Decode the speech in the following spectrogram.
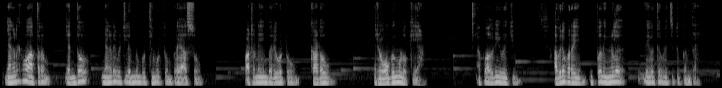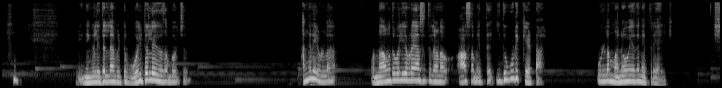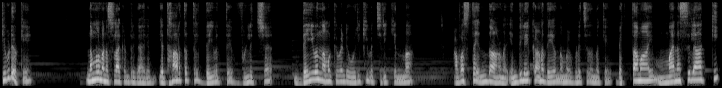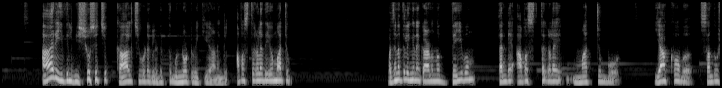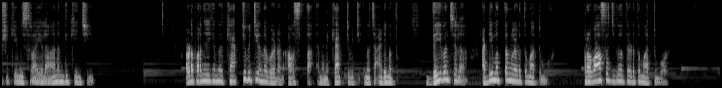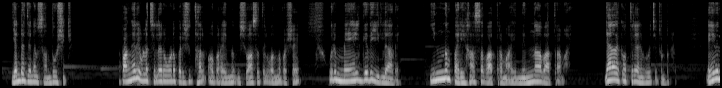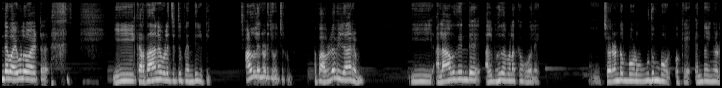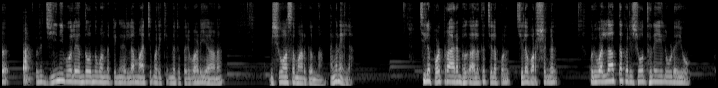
ഞങ്ങൾക്ക് മാത്രം എന്തോ ഞങ്ങളുടെ വീട്ടിലെന്നും ബുദ്ധിമുട്ടും പ്രയാസവും പട്ടണിയും പരിവട്ടവും കടവും രോഗങ്ങളൊക്കെയാണ് അപ്പോൾ അവർ ചോദിക്കും അവർ പറയും ഇപ്പോൾ നിങ്ങൾ ദൈവത്തെ വിളിച്ചിട്ട് ഇപ്പം എന്തായി? നിങ്ങൾ ഇതെല്ലാം വിട്ട് പോയിട്ടല്ലേ ഇത് സംഭവിച്ചത്? അങ്ങനെയുള്ള ഒന്നാമത് വലിയ പ്രയാസത്തിലാണ് ആ സമയത്ത് ഇതുകൂടി കേട്ടാൽ ഉള്ള മനോവേദന എത്രയായിരിക്കും? പക്ഷെ ഇവിടെയൊക്കെ നമ്മൾ മനസ്സിലാക്കേണ്ട ഒരു കാര്യം യഥാർത്ഥത്തിൽ ദൈവത്തെ വിളിച്ച് ദൈവം നമുക്ക് വേണ്ടി ഒരുക്കി വച്ചിരിക്കുന്ന അവസ്ഥ എന്താണ്? എന്തിലേക്കാണ് ദൈവം നമ്മൾ വിളിച്ചതെന്നൊക്കെ വ്യക്തമായി മനസ്സിലാക്കി ആ രീതിയിൽ വിശ്വസിച്ച് കാൽ ചുവടുകൾ എടുത്ത് മുന്നോട്ട് വയ്ക്കുകയാണെങ്കിൽ അവസ്ഥകളെ ദൈവം മാറ്റും. വചനത്തിൽ ഇങ്ങനെ കാണുന്നു ദൈവം തന്റെ അവസ്ഥകളെ മാറ്റുമ്പോൾ യാക്കോബ് സന്തോഷിക്കുകയും ഇസ്രായേൽ ആനന്ദിക്കുകയും ചെയ്യും. അവിടെ പറഞ്ഞിരിക്കുന്നത് ക്യാപ്റ്റിവിറ്റി എന്ന വേർഡാണ് അവസ്ഥ എന്നതിന് ക്യാപ്റ്റിവിറ്റി എന്ന് വെച്ചാൽ അടിമത്വം ദൈവം ചില അടിമത്തങ്ങൾ എടുത്തു മാറ്റുമ്പോൾ പ്രവാസ ജീവിതത്തെ എടുത്ത് മാറ്റുമ്പോൾ എന്റെ ജനം സന്തോഷിക്കും. അപ്പം അങ്ങനെയുള്ള ചിലരോട് പരിശുദ്ധാത്മാവ് പറയുന്നു വിശ്വാസത്തിൽ വന്നു പക്ഷേ ഒരു മേൽഗതിയില്ലാതെ ഇന്നും പരിഹാസപാത്രമായി നിന്നാപാത്രമായി ഞാനതൊക്കെ ഒത്തിരി അനുഭവിച്ചിട്ടുണ്ടല്ലോ. നീ നിന്റെ ബൈബിളുമായിട്ട് ഈ കർത്താവിനെ വിളിച്ചിട്ട് ഇപ്പം എന്ത് കിട്ടി? ആളുകൾ എന്നോട് ചോദിച്ചിട്ടുണ്ട്. അപ്പോൾ അവരുടെ വിചാരം ഈ അലാവുദ്ദീന്റെ അത്ഭുത വിളക്ക് പോലെ ചുരണ്ടുമ്പോൾ ഊതുമ്പോൾ ഒക്കെ എന്തോ ഇങ്ങോട്ട് ഒരു ജീനി പോലെ എന്തോ ഒന്ന് വന്നിട്ട് ഇങ്ങനെ എല്ലാം മാറ്റിമറിക്കുന്ന ഒരു പരിപാടിയാണ് വിശ്വാസമാർഗം എന്നാണ്. അങ്ങനെയല്ല. ചിലപ്പോൾ പ്രാരംഭകാലത്ത് ചിലപ്പോൾ ചില വർഷങ്ങൾ ഒരു വല്ലാത്ത പരിശോധനയിലൂടെയോ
